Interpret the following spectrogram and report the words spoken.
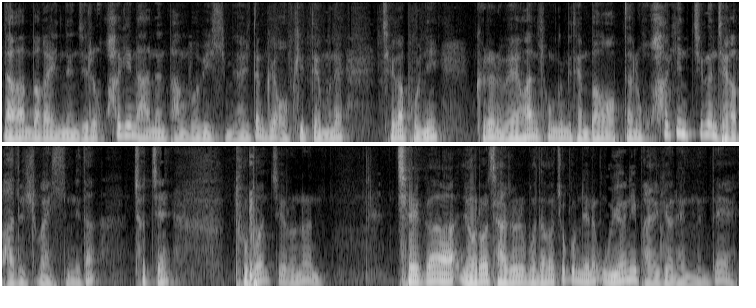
나간 바가 있는지를 확인하는 방법이 있습니다. 일단 그게 없기 때문에 제가 보니 그런 외환 송금이 된 바가 없다는 확인증은 제가 받을 수가 있습니다. 첫째. 두 번째로는 제가 여러 자료를 보다가 조금 전에 우연히 발견했는데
